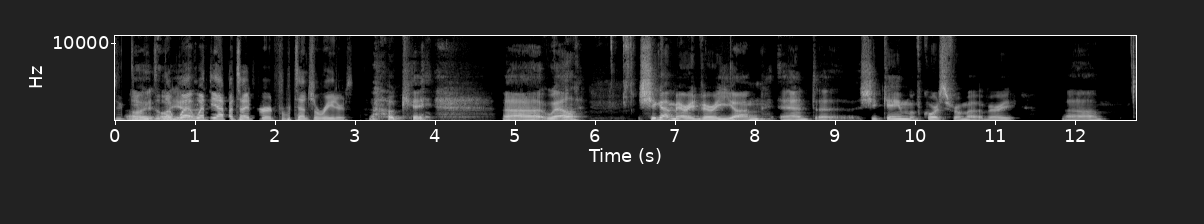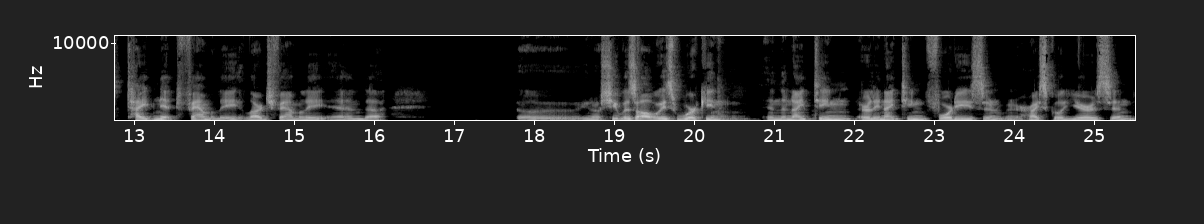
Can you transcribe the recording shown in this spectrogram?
Oh, oh, yeah. whet, whet the appetite for for potential readers. Okay. Uh, well, she got married very young, and uh, she came, of course, from a very um, tight knit family, large family, and uh, uh, you know she was always working in the 19 early 1940s and in her high school years, and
